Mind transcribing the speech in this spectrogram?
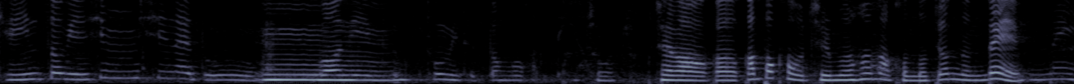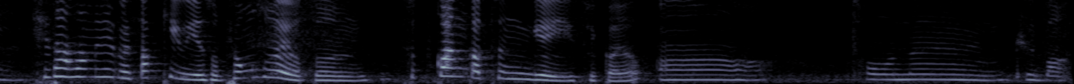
개인적인 심신에도 음. 많이 도- 도움이 됐던 것 같아요. 그쵸. 제가 아까 깜빡하고 질문 하나 건너뛰었는데 네. 시사 상식을 쌓기 위해서 평소에 어떤 습관 같은 게 있을까요? 아 저는 그 막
